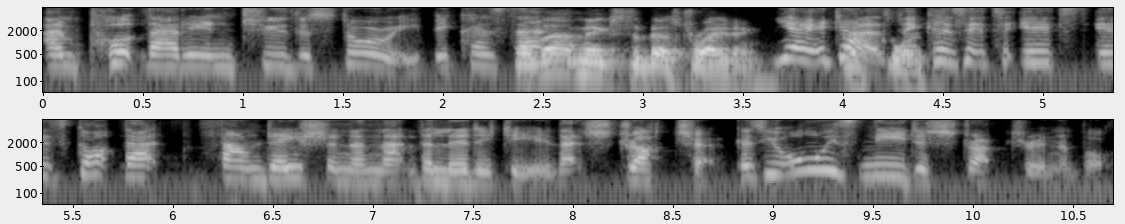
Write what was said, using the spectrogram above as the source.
and put that into the story because Well, that, that makes the best writing. yeah it does because it's it's it's got that foundation and that validity that structure because you always need a structure in a book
